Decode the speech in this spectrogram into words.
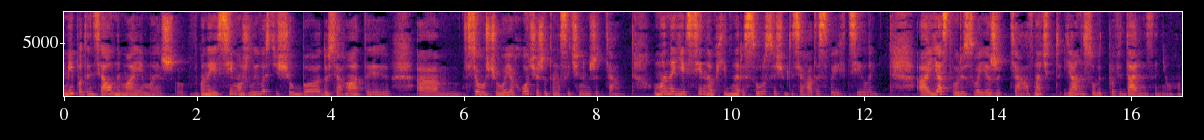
мій потенціал не має меж. В мене є всі можливості, щоб е, досягати е, всього, чого я хочу, жити насиченим життям. У мене є всі необхідні ресурси, щоб досягати своїх цілей. Я створюю своє життя, значить, я несу відповідальність за нього.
